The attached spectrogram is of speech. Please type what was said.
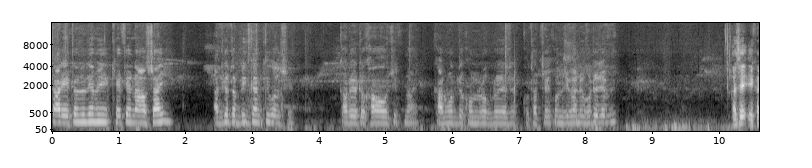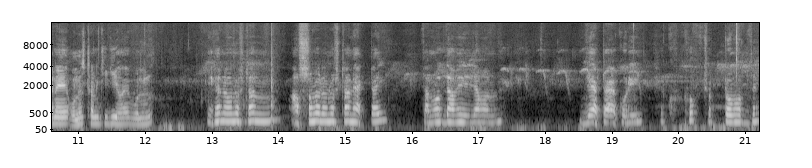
তার এটা যদি আমি খেতে না চাই আজকে তো বিজ্ঞান কি বলছে? কারও এটা খাওয়া উচিত নয়। কার মধ্যে কোন রোগ রয়েছে? কোথা থেকে কোন জীবাণু ঘটে যাবে? আচ্ছা এখানে অনুষ্ঠান কি কি হয় বলুন? এখানে অনুষ্ঠান আশ্রমের অনুষ্ঠান একটাই। তার মধ্যে আমি যেমন যে একটা করি সে খুব ছোট্ট মধ্যে।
